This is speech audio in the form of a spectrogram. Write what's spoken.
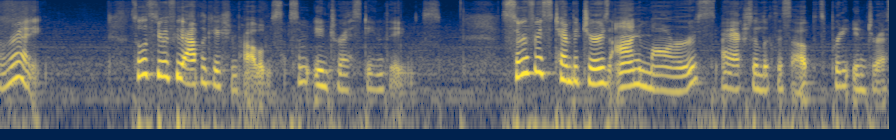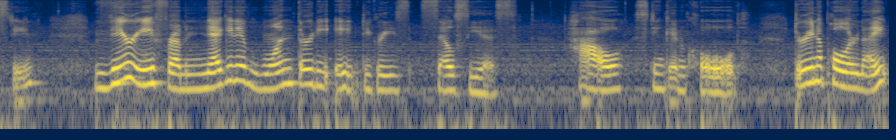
Alright. So let's do a few application problems, some interesting things. Surface temperatures on Mars, I actually looked this up, it's pretty interesting, vary from negative 138 degrees Celsius, how stinking cold, during a polar night,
